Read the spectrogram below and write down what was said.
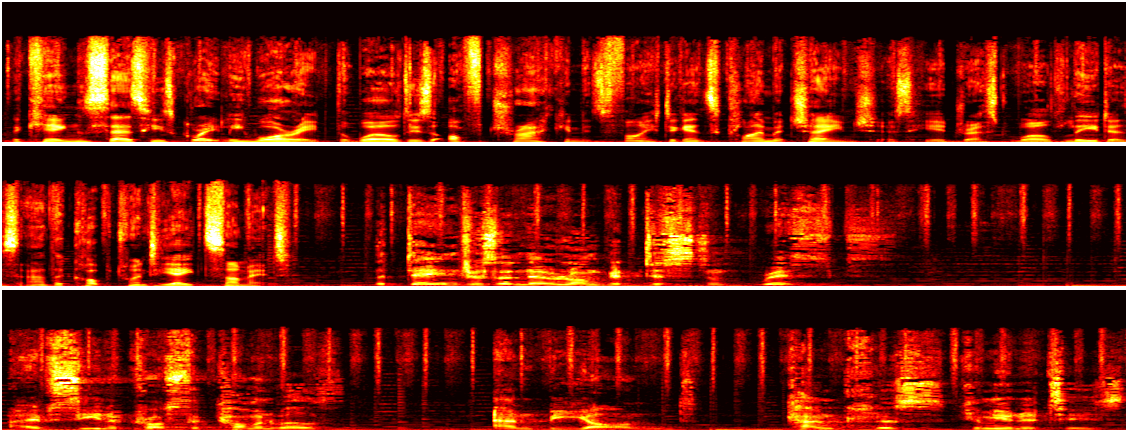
The king says he's greatly worried the world is off track in its fight against climate change as he addressed world leaders at the COP28 summit. The dangers are no longer distant risks. I have seen across the Commonwealth and beyond countless communities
